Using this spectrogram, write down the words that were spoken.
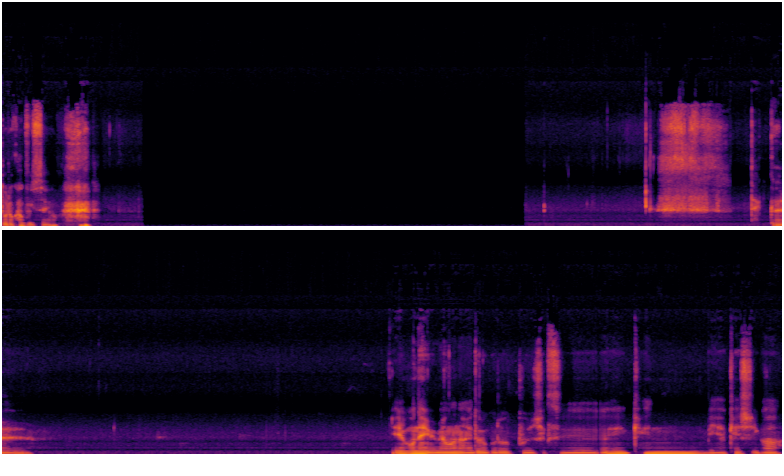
노력하고 있어요. 댓글. 일본의 유명한 아이돌 그룹 V6의 켄 미야케 씨가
